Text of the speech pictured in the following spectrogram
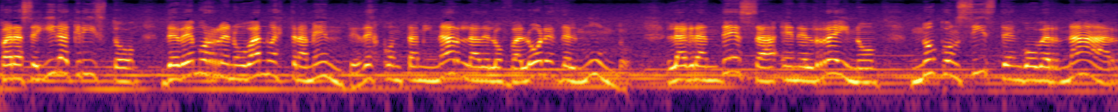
Para seguir a Cristo debemos renovar nuestra mente, descontaminarla de los valores del mundo. La grandeza en el reino no consiste en gobernar,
